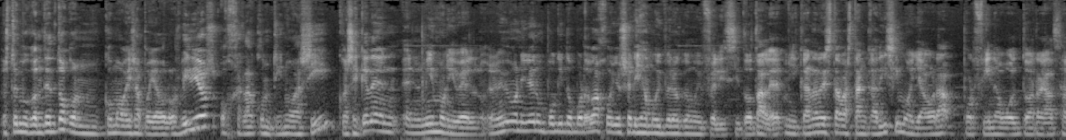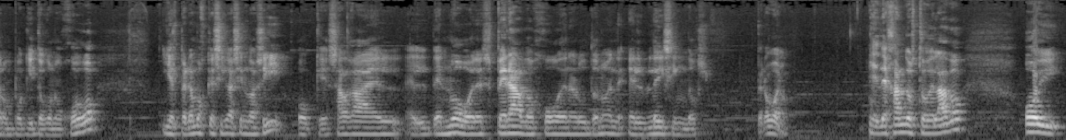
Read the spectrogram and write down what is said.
estoy muy contento con cómo habéis apoyado los vídeos. Ojalá continúe así, que se queden en, el mismo nivel. En el mismo nivel, un poquito por debajo, yo sería muy pero que muy feliz. Y total, ¿eh? mi canal estaba estancadísimo y ahora por fin ha vuelto a realzar un poquito con un juego. Y esperemos que siga siendo así o que salga el, de nuevo, el esperado juego de Naruto, ¿no? El, Blazing 2. Pero bueno, eh, dejando esto de lado, hoy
